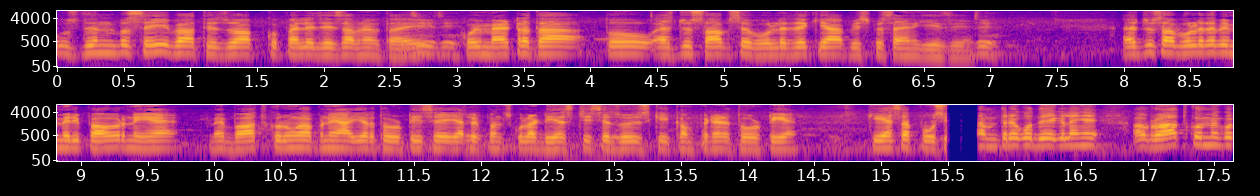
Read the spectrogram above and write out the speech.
उस दिन बस यही बात है जो आपको पहले जैसा आपने जी, बताई कोई मैटर था तो एस साहब से बोल रहे थे कि आप इस पे साइन कीजिए। जी। एस साहब बोल रहे थे भाई मेरी पावर नहीं है मैं बात करूँगा अपने हायर अथॉरिटी से या फिर पंचकुला डीएसटी से जो इसकी कंपिटेंट अथॉरिटी है कि ऐसा पॉसिबल हम तेरे को देख लेंगे। अब रात को मैं कोई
